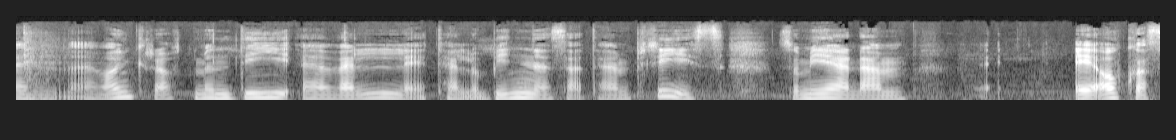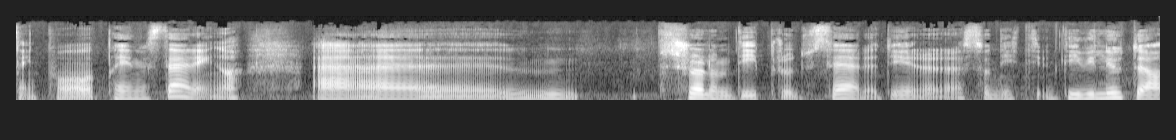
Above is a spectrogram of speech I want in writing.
enn vannkraft, men de er veldig til å binde seg til en pris som gir dem en avkastning på, på investeringer. Eh, selv om de produserer dyrere. Så de, de vil jo da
